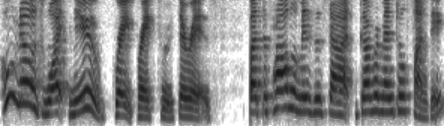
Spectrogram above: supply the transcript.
who knows what new great breakthrough there is. But the problem is, is that governmental funding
